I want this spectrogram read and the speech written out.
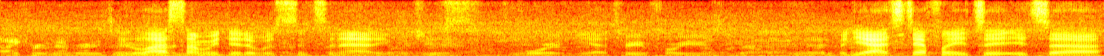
I can remember. the last time we did it was Cincinnati, which was yeah. four, yeah, three or four years ago. Yeah. But yeah, it's definitely it's a it's a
